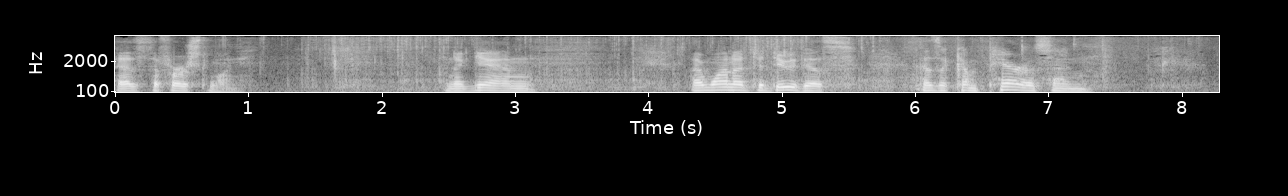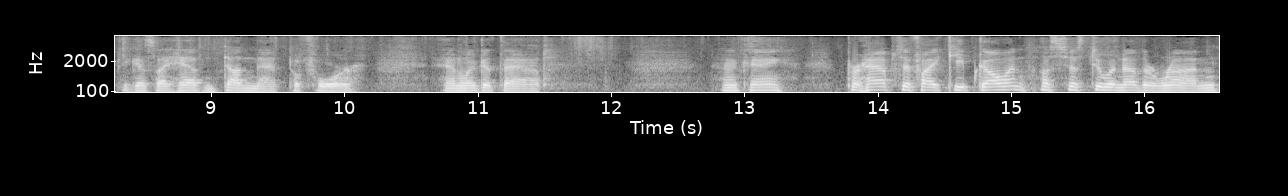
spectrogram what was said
as the first one. And again, I wanted to do this as a comparison because I hadn't done that before. And look at that. Okay, perhaps if I keep going, let's just do another run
